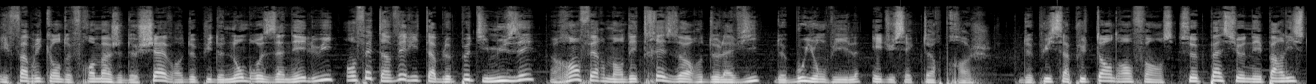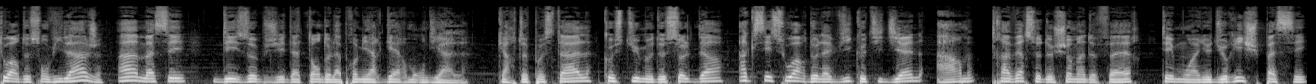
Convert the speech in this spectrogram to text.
et fabricant de fromage de chèvre depuis de nombreuses années, lui, en fait un véritable petit musée renfermant des trésors de la vie de Bouillonville et du secteur proche. Depuis sa plus tendre enfance, ce passionné par l'histoire de son village a amassé des objets datant de la Première Guerre mondiale. Cartes postales, costumes de soldats, accessoires de la vie quotidienne, armes, traverses de chemin de fer, témoignent du riche passé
